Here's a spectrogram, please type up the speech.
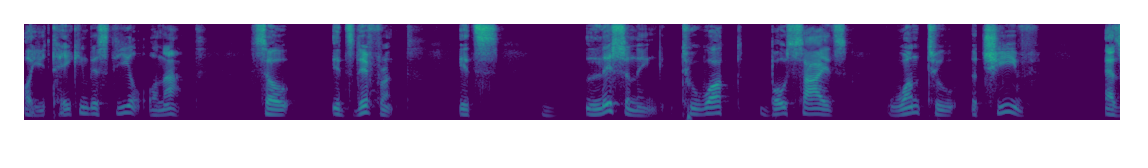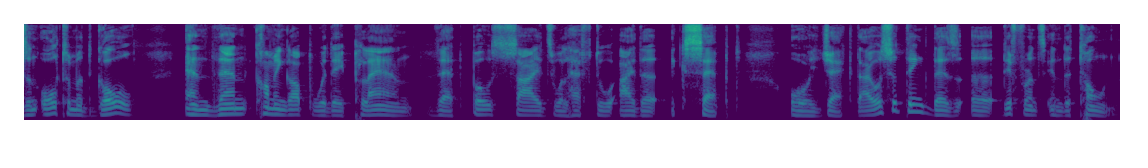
Are you taking this deal or not? So it's different. It's listening to what both sides want to achieve as an ultimate goal and then coming up with a plan that both sides will have to either accept or reject. I also think there's a difference in the tone.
